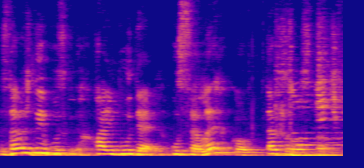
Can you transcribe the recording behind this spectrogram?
Завжди хай буде усе легко та просто.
